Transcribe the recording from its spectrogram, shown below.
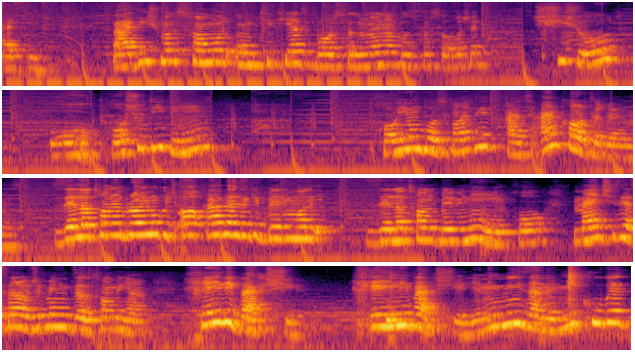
کسی. بعدیش مال سامول اومتیتی از بارسلونا اینم بازیکن ساقاشه چی شد؟ اوه پاشو دیدین؟ پای اون بازیکن دید؟ قطعا کارت قرمز. زلاتان ابراهیموویچ. آه قبل از اینکه بریم مال زلاتان رو ببینیم خب من چیزی اصلا راجع به این زلاتان بگم. خیلی وحشیه. خیلی وحشیه. یعنی می‌زنه میکوبه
